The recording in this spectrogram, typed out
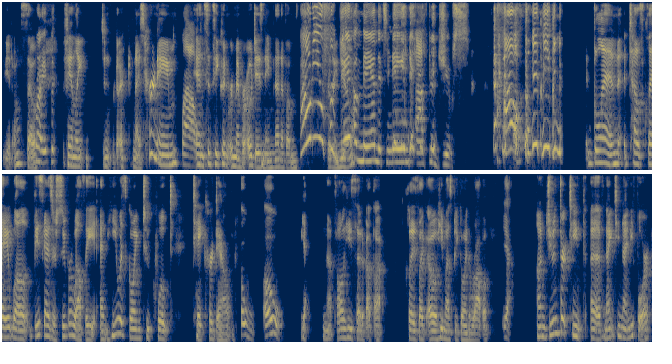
you know? So right, but the family didn't recognize her name. wow. And since he couldn't remember OJ's name, none of them. How do you really forget knew. a man that's named after juice? How? I mean, Glenn tells Clay, well, these guys are super wealthy, and he was going to, quote, take her down. oh, oh, Yeah, And that's all he said about that. Clay's like, oh, he must be going to rob him. Yeah. On June 13th of 1994,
